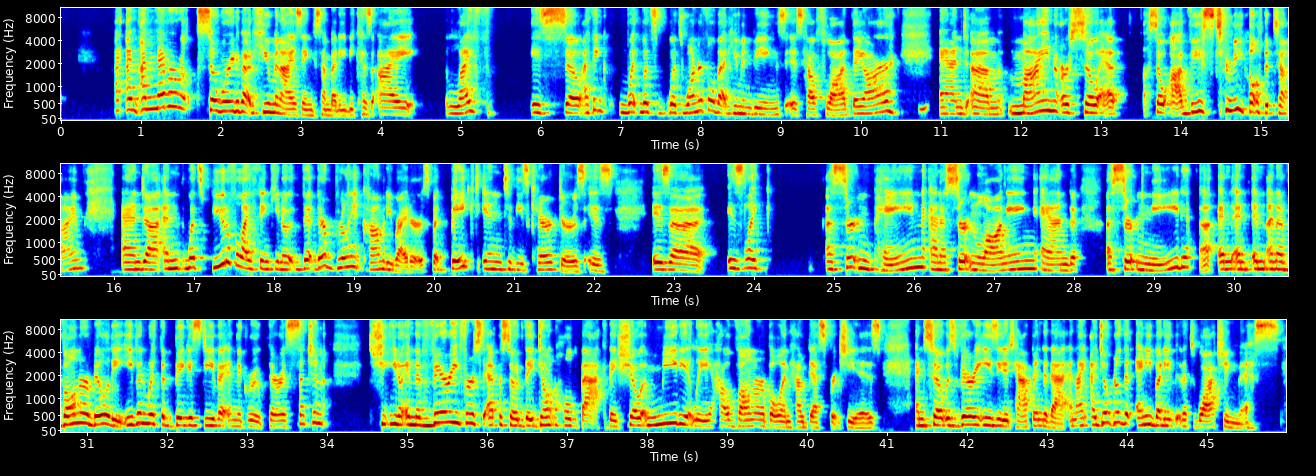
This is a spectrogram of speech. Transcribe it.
I, I'm, I'm never so worried about humanizing somebody because I life is so i think what, what's what's wonderful about human beings is how flawed they are. And um, mine are so so obvious to me all the time. And uh, and what's beautiful i think you know they're, they're brilliant comedy writers but baked into these characters is is a uh, is like a certain pain and a certain longing and a certain need uh, and, and, and a vulnerability even with the biggest diva in the group. There is such an she you know in the very first episode they don't hold back. They show immediately how vulnerable and how desperate she is. And so it was very easy to tap into that. And i, I don't know that anybody that's watching this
